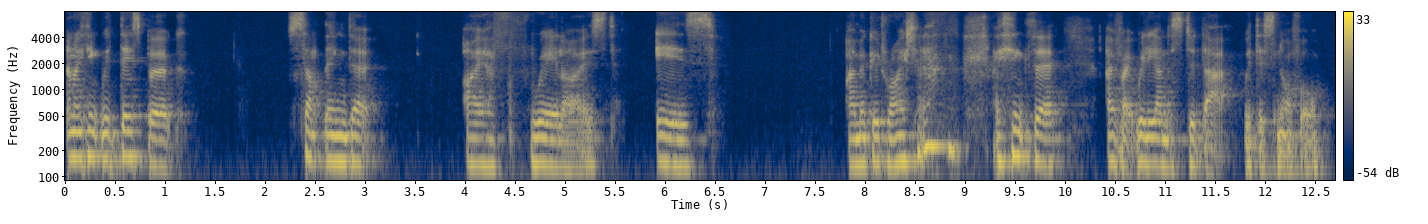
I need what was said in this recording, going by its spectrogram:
And I think with this book, something that I have realized is I'm a good writer. I think that I've like really understood that with this novel.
